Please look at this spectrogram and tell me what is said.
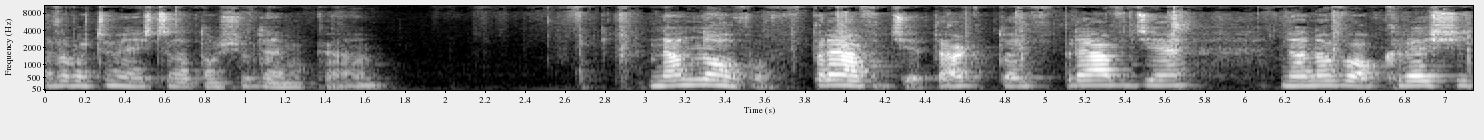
Zobaczymy jeszcze na tą siódemkę. Na nowo, w prawdzie, tak? Tutaj w prawdzie na nowo określić,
